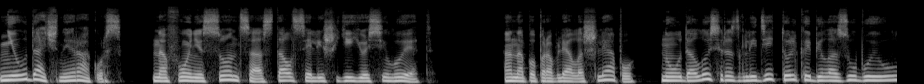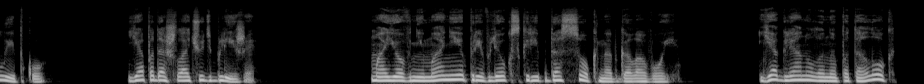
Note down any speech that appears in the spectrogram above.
Неудачный ракурс. На фоне солнца остался лишь ее силуэт. Она поправляла шляпу, но удалось разглядеть только белозубую улыбку. Я подошла чуть ближе. Мое внимание привлек скрип досок над головой. Я глянула на потолок,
